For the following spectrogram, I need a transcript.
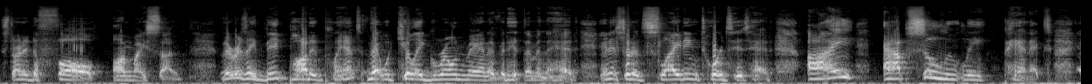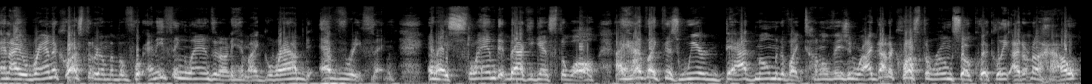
started to fall on my son. There is a big potted plant that would kill a grown man if it hit them in the head, and it started sliding towards his head. I absolutely panicked. And I ran across the room, and before anything landed on him, I grabbed everything and I slammed it back against the wall. I had like this weird dad moment of like tunnel vision where I got across the room so quickly. I don't know how.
